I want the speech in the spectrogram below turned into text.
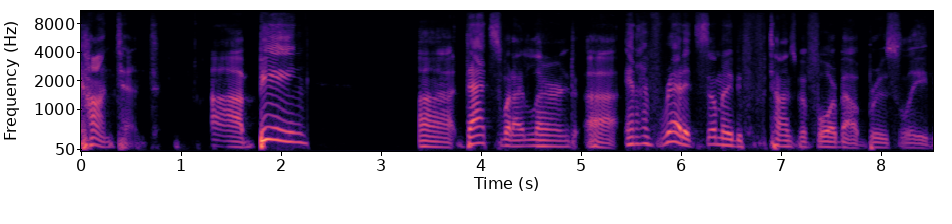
content. Uh, being uh, that's what I learned. Uh, and I've read it so many bef- times before about Bruce Lee.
